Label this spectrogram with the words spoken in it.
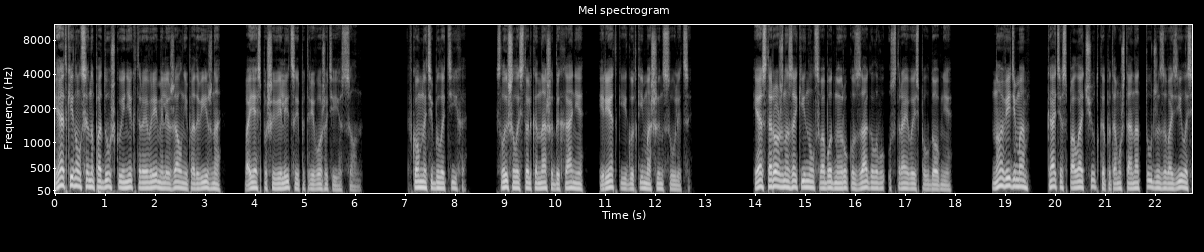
Я откинулся на подушку и некоторое время лежал неподвижно, боясь пошевелиться и потревожить ее сон. В комнате было тихо. Слышалось только наше дыхание и редкие гудки машин с улицы. Я осторожно закинул свободную руку за голову, устраиваясь поудобнее. Но, видимо, Катя спала чутко, потому что она тут же завозилась,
